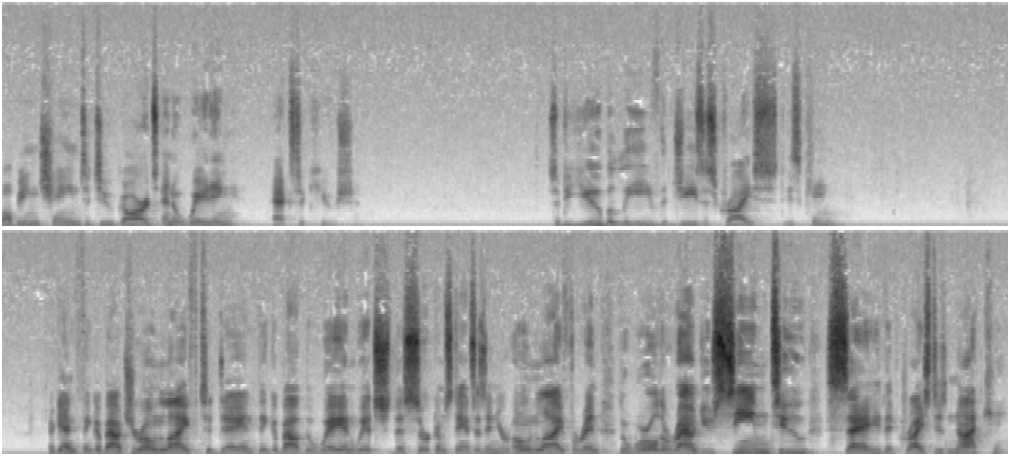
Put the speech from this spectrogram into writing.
while being chained to two guards and awaiting execution. So, do you believe that Jesus Christ is King? Again, think about your own life today and think about the way in which the circumstances in your own life or in the world around you seem to say that Christ is not king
